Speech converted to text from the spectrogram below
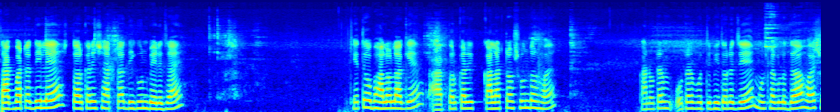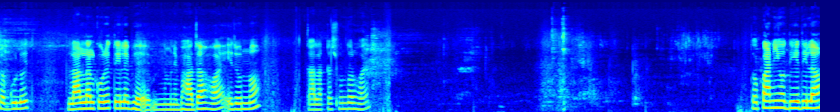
শাক বাটা দিলে তরকারি স্বাদটা দ্বিগুণ বেড়ে যায়। খেতেও ভালো লাগে আর তরকারির কালারটাও সুন্দর হয়। কারণ ওটার ওটার ভেতরে- যে মশলাগুলো দেওয়া হয়, সবগুলোই লাল লাল করে তেলে মানে ভাজা হয়। এজন্য কালারটা সুন্দর হয়। তো পানিও দিয়ে দিলাম।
